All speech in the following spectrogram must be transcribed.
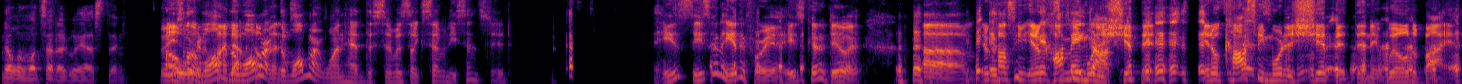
No one wants that ugly ass thing. Well, Oh, the, gonna Wal- the out in a couple Walmart. The. Walmart one had this. It was like seventy cents, dude. He's he's gonna get it for you. He's gonna do it. Um, It'll cost me. It'll It's cost me more to ship it. It'll cost me more to ship it than it will to buy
